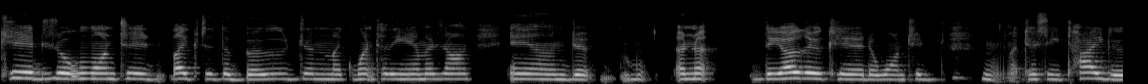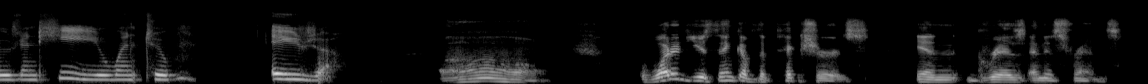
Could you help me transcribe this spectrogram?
kids wanted liked the birds and like went to the Amazon and mm, and the other kid wanted mm, to see tigers and he went to Asia. Oh what did you think of the pictures in Grizz and his friends?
